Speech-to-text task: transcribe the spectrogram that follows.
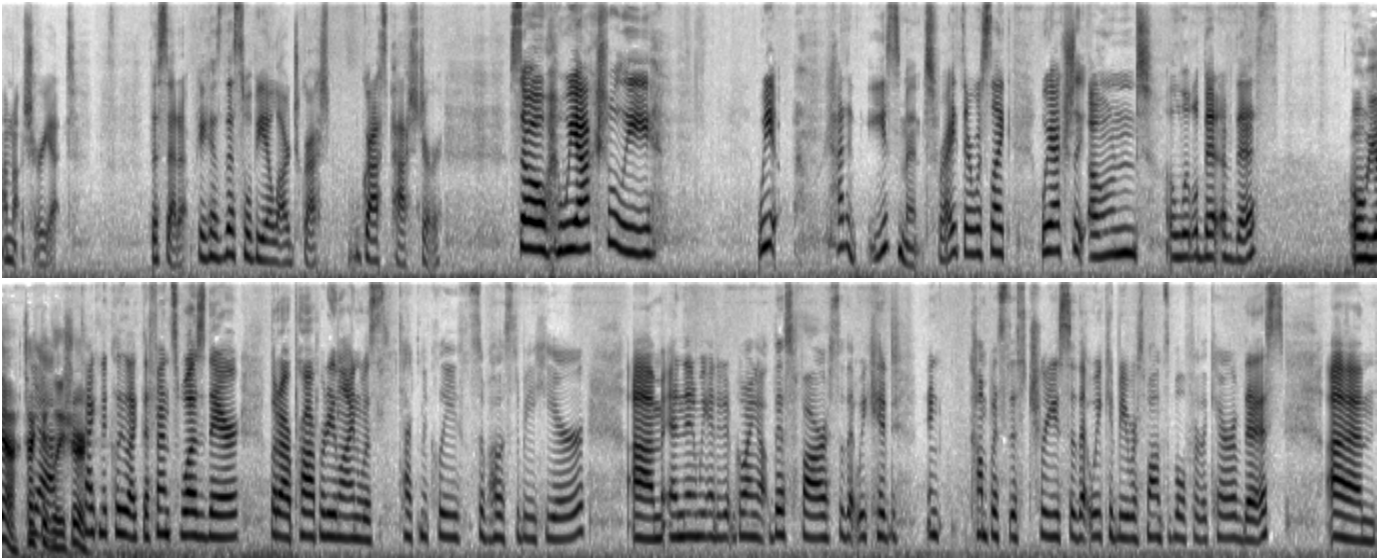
I'm not sure yet. The setup because this will be a large grass grass pasture. So, we actually we had an easement, right? There was like we actually owned a little bit of this Oh yeah, technically yeah, sure. Technically, like the fence was there, but our property line was technically supposed to be here. Um, and then we ended up going out this far so that we could encompass this tree so that we could be responsible for the care of this. Um,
